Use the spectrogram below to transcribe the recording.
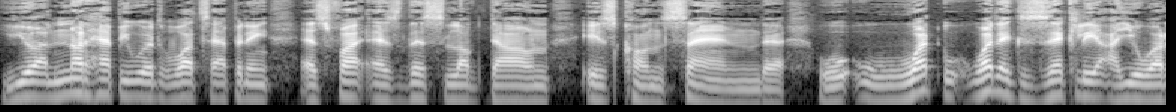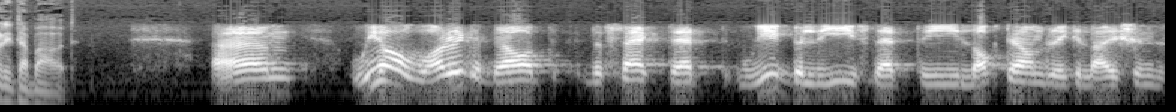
you are not happy with what's happening as far as this lockdown is concerned. What what exactly are you worried about? Um, we are worried about the fact that we believe that the lockdown regulations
